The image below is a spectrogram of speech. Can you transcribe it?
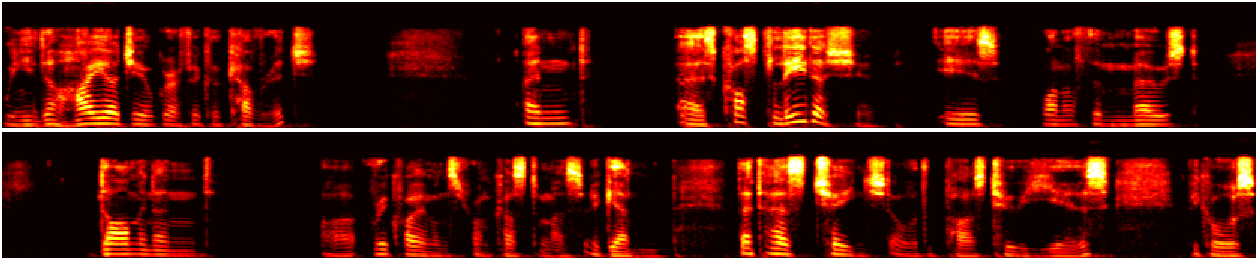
We need a higher geographical coverage. And as cost leadership is one of the most dominant uh, requirements from customers. Again, that has changed over the past two years because,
